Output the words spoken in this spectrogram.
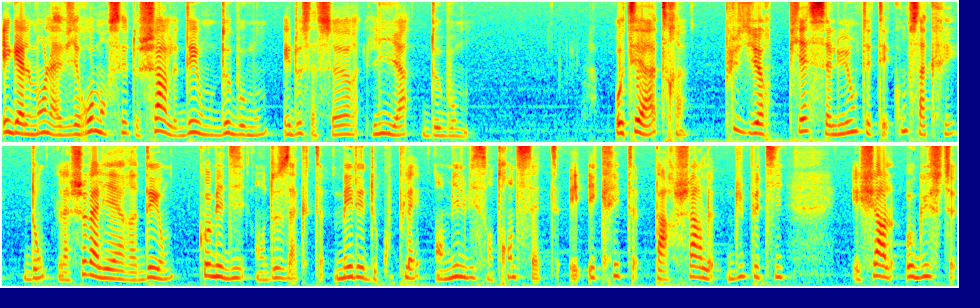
également la vie romancée de Charles Déon de Beaumont et de sa sœur Lia de Beaumont. Au théâtre, plusieurs pièces lui ont été consacrées, dont La Chevalière Déon, comédie en deux actes mêlée de couplets en 1837 et écrite par Charles Dupetit et Charles-Auguste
